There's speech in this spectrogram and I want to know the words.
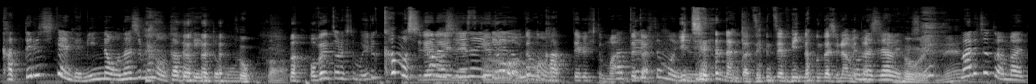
買ってる時点でみんな同じものを食べていると思う。そっか、まあ、お弁当の人もいるかもしれないですけどでも買ってる人も買ってる人もいる。一蘭なんか全然みんな同じラーメン同出してるじラーメンですね。ねまあ、あれちょっとはまあ違う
